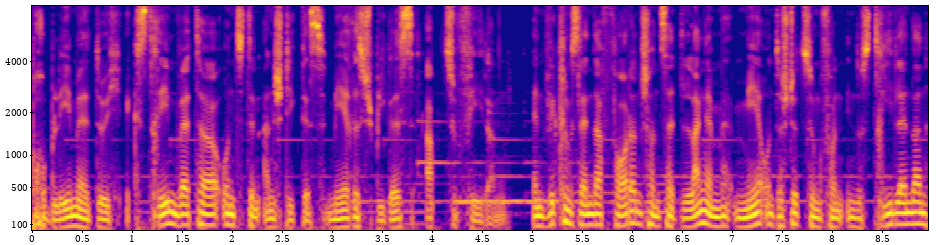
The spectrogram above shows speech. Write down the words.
Probleme durch Extremwetter und den Anstieg des Meeresspiegels abzufedern. Entwicklungsländer fordern schon seit langem mehr Unterstützung von Industrieländern.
